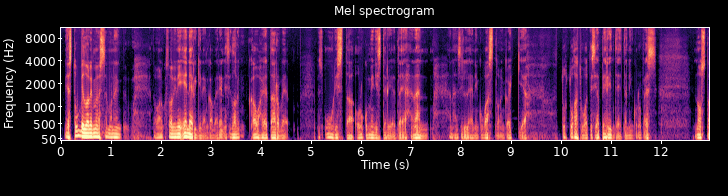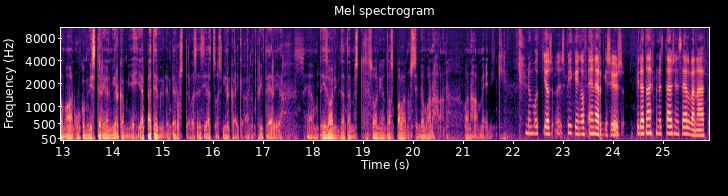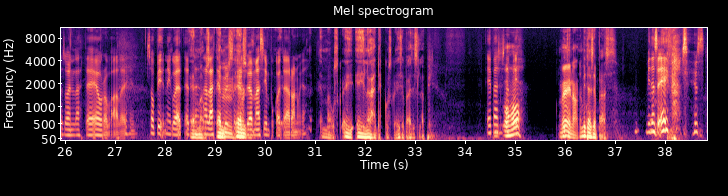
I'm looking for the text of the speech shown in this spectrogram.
Ja Stubbilla oli myös semmoinen, kun se oli niin energinen kaveri, niin sillä oli kauhea tarve myös uudistaa ulkoministeriöitä ja hän, hän silleen niin kuin vastoin kaikkia tuhatvuotisia perinteitä niin kuin rupesi nostamaan ulkoministeriön virkamiehiä pätevyyden perusteella sen sijaan, että se olisi virka eikä ainut kriteeri. Ja, mutta ei Soini mitään tämmöistä. Soini on taas palannut sinne vanhaan, vanhaan meininkiin. No mutta jos speaking of energisyys, pidetäänkö me nyt täysin selvänä, että Soini lähtee eurovaaleihin? Sopi, niin kuin, että, että hän usko, lähtee Brysseliin syömään simpukoita ja ranuja? En mä usko, ei, ei lähde, koska ei se pääsisi läpi. Ei pääsisi Oho, läpi? meinaat. No miten se pääsisi? Miten se ei pääsisi?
